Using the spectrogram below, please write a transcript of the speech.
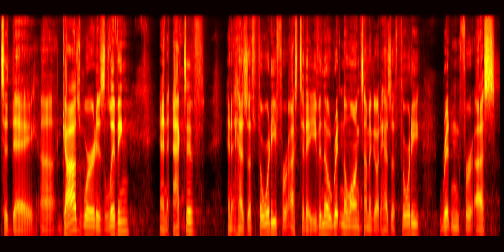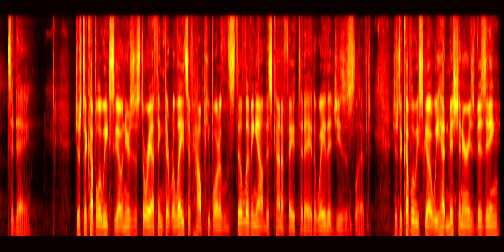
today. Uh, God's word is living and active, and it has authority for us today. Even though written a long time ago, it has authority written for us today. Just a couple of weeks ago, and here's a story I think that relates of how people are still living out this kind of faith today, the way that Jesus lived. Just a couple of weeks ago, we had missionaries visiting.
